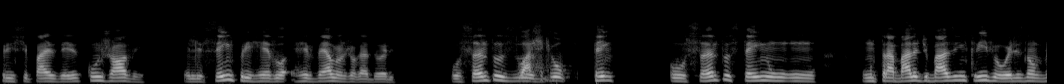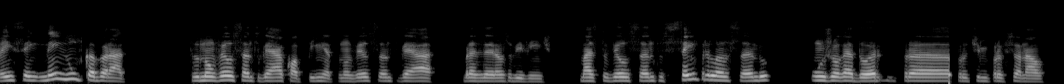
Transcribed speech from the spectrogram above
principais deles com jovens. Eles sempre revelam jogadores. O Santos eu acho que o... tem o Santos tem um, um, um trabalho de base incrível. Eles não vencem nenhum campeonato. Tu não vê o Santos ganhar a copinha, tu não vê o Santos ganhar Brasileirão Sub-20, mas tu vê o Santos sempre lançando um jogador para o time profissional.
